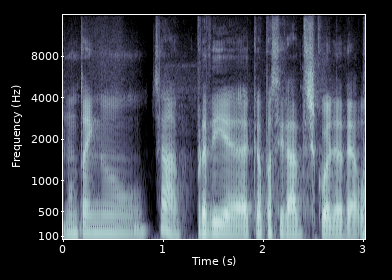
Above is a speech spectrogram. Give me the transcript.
não tenho, sabe, perdi a capacidade de escolha dela.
